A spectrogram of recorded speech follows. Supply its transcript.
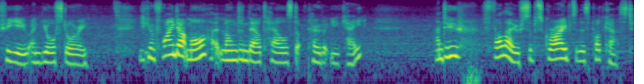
for you and your story. You can find out more at longdendaletales.co.uk and do follow, subscribe to this podcast.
